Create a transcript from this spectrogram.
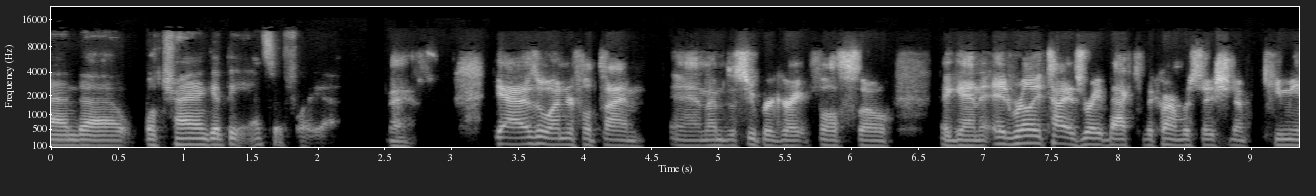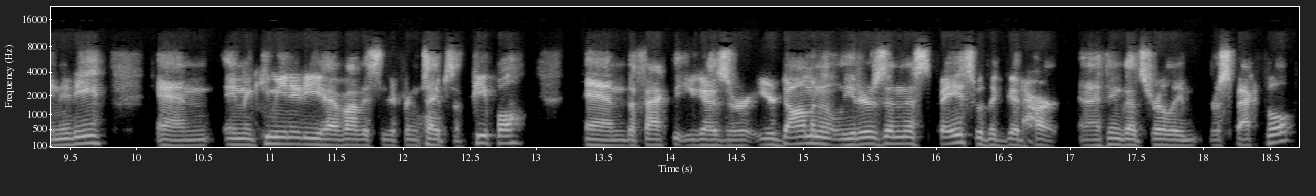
and uh, we'll try and get the answer for you. Nice. Yeah, it was a wonderful time and I'm just super grateful. So again, it really ties right back to the conversation of community. And in the community, you have obviously different types of people. And the fact that you guys are you're dominant leaders in this space with a good heart. And I think that's really respectful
